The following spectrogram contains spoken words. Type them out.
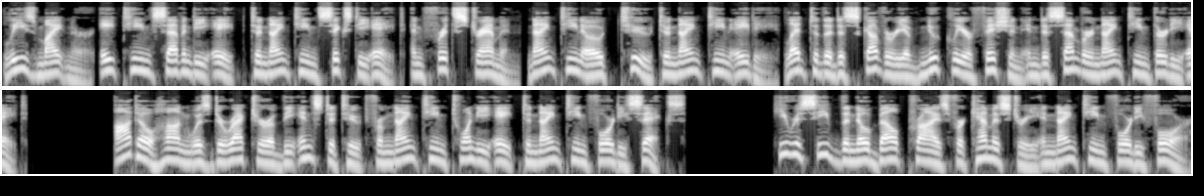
Lise Meitner (1878–1968), and Fritz Strassmann (1902–1980) led to the discovery of nuclear fission in December 1938. Otto Hahn was director of the institute from 1928 to 1946. He received the Nobel Prize for Chemistry in 1944.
